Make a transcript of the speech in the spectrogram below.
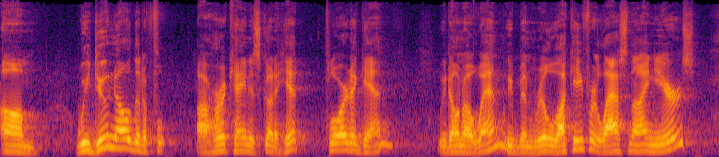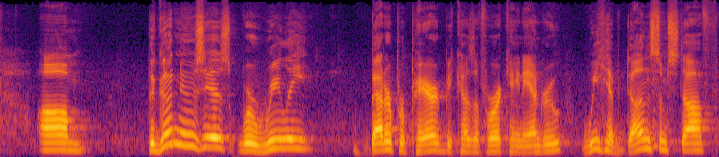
Um, we do know that a, a hurricane is going to hit Florida again. We don't know when. We've been real lucky for the last nine years. Um, the good news is we're really better prepared because of Hurricane Andrew. We have done some stuff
